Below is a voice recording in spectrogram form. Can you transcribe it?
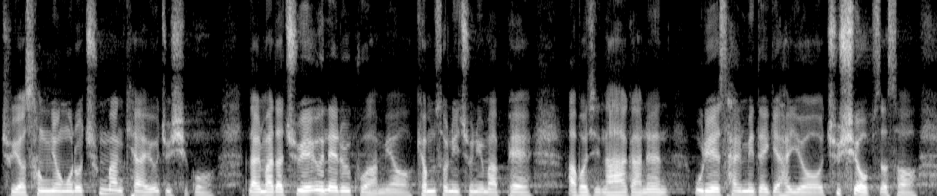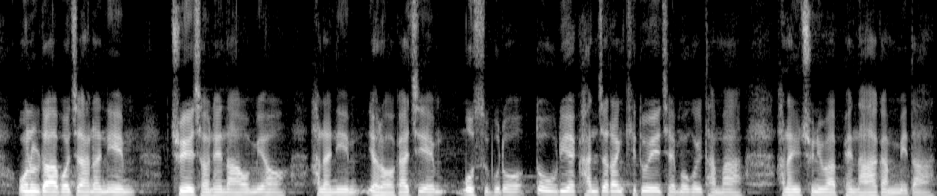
주여 성령으로 충만케 하여 주시고 날마다 주의 은혜를 구하며 겸손히 주님 앞에 아버지 나아가는 우리의 삶이 되게 하여 주시옵소서. 오늘도 아버지 하나님 주의 전에 나오며 하나님 여러 가지의 모습으로 또 우리의 간절한 기도의 제목을 담아 하나님 주님 앞에 나아갑니다.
